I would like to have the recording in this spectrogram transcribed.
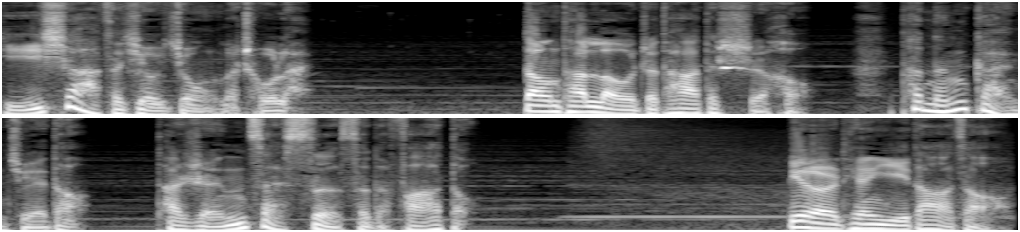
一下子就涌了出来。当他搂着她的时候，她能感觉到他仍在瑟瑟的发抖。第二天一大早，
